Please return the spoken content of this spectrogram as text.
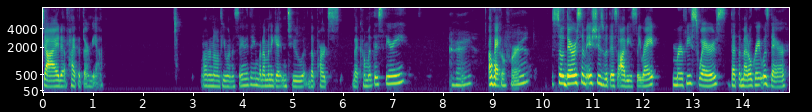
died of hypothermia. I don't know if you want to say anything, but I'm going to get into the parts that come with this theory. okay, Okay. go for it. So there are some issues with this, obviously, right? Murphy swears that the metal grate was there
